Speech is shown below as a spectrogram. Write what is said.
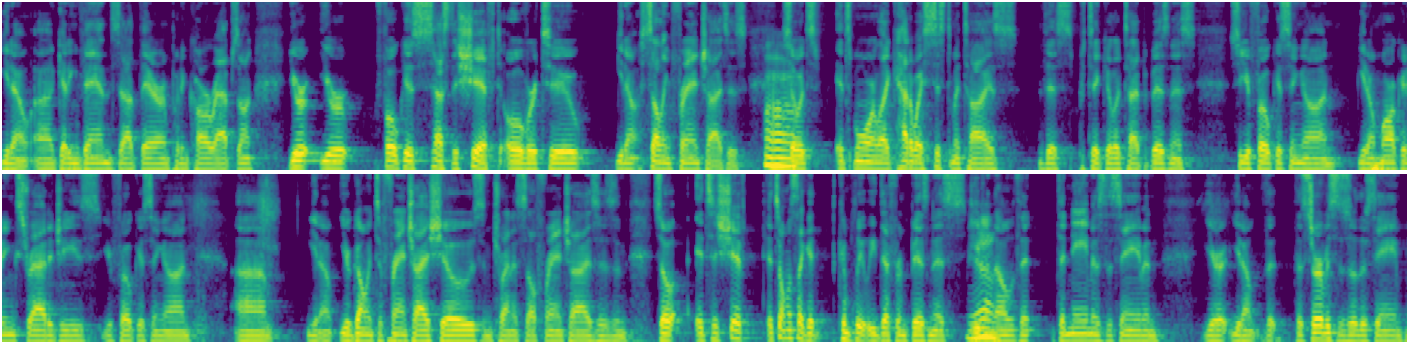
you know uh, getting vans out there and putting car wraps on your your focus has to shift over to you know selling franchises. So it's it's more like how do i systematize this particular type of business? So you're focusing on you know marketing strategies you're focusing on um, you know you're going to franchise shows and trying to sell franchises. And so it's a shift it's almost like a completely different business Yeah. even though the, the name is the same and you're you know the, the services are the same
